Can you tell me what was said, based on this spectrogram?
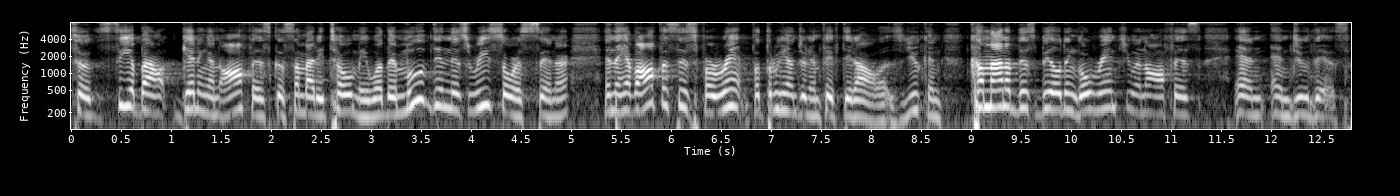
to see about getting an office because somebody told me, well, they're moved in this resource center and they have offices for rent for $350. You can come out of this building, go rent you an office, and, and do this.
